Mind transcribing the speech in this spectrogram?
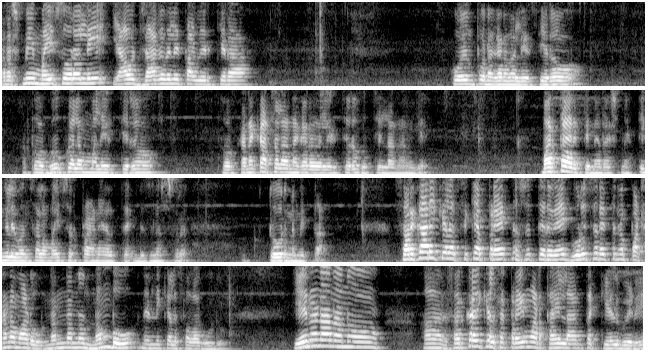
ರಶ್ಮಿ ಮೈಸೂರಲ್ಲಿ ಯಾವ ಜಾಗದಲ್ಲಿ ತಾವು ಇರ್ತೀರಾ? ಕುವೆಂಪು ನಗರದಲ್ಲಿ ಇರ್ತೀರೋ? ಅಥವಾ ಗೋಕುಲಮ್ಮಲ್ಲಿ ಇರ್ತೀರೋ? ಅಥವಾ ಕನಕಾಚಲ ನಗರದಲ್ಲಿ ಇರ್ತೀರೋ? ಗೊತ್ತಿಲ್ಲ ನನಗೆ. ಬರ್ತಾ ಇರ್ತೀನಿ ರಶ್ಮಿ. ತಿಂಗಳಿಗೆ ಒಂದು ಸಲ ಮೈಸೂರು ಪ್ರಯಾಣ ಇರುತ್ತೆ ಬಿಸ್ನೆಸ್ ಟೂರ್ ನಿಮಿತ್ತ. ಸರ್ಕಾರಿ ಕೆಲಸಕ್ಕೆ ಪ್ರಯತ್ನಿಸುತ್ತಿರುವೆ. ಗುರುಚರಿತ್ರೆನ ಪಠಣ ಮಾಡು. ನನ್ನನ್ನು ನಂಬು. ನಿನ್ನ ಕೆಲಸವಾಗುವುದು. ಏನಣ್ಣ ನಾನು ಸರ್ಕಾರಿ ಕೆಲಸ ಟ್ರೈ ಮಾಡ್ತಾ ಇಲ್ಲ ಅಂತ ಕೇಳಬೇಡಿ.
